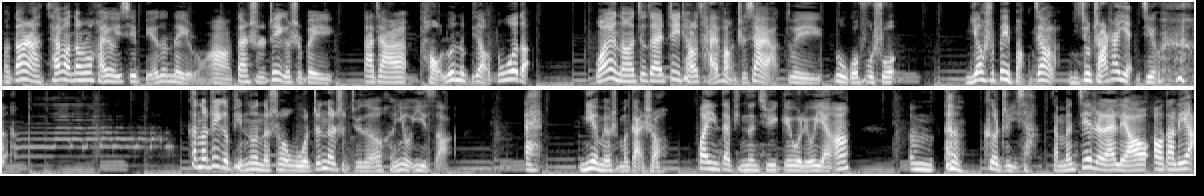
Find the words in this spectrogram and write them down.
呃，当然，采访当中还有一些别的内容啊，但是这个是被大家讨论的比较多的。网友呢就在这条采访之下呀，对骆国富说：“你要是被绑架了，你就眨眨眼睛。”看到这个评论的时候，我真的是觉得很有意思啊。哎，你有没有什么感受？欢迎在评论区给我留言啊。嗯，克制一下，咱们接着来聊澳大利亚。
